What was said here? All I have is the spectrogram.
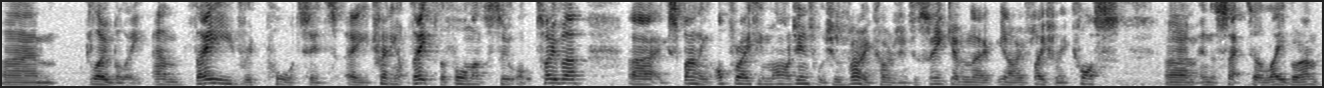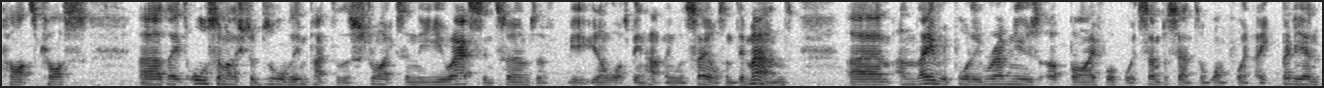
Um, globally, and they reported a trading update for the four months to October, uh, expanding operating margins, which was very encouraging to see, given the you know inflationary costs um, in the sector, labour and parts costs. Uh, they'd also managed to absorb the impact of the strikes in the US in terms of you know what's been happening with sales and demand. Um, and they reported revenues up by 4.7% to 1.8 billion,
